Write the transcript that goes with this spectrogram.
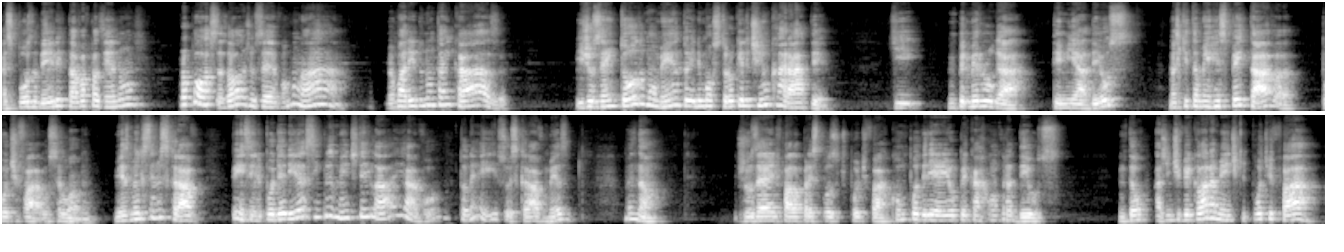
A esposa dele estava fazendo propostas. Ó, oh, José, vamos lá. Meu marido não está em casa. E José, em todo momento, ele mostrou que ele tinha um caráter que, em primeiro lugar, temia a Deus, mas que também respeitava Potifar, o seu amo, mesmo ele sendo escravo. Pense, ele poderia simplesmente ir lá e, ah, vou, tô nem aí, sou escravo mesmo. Mas não. José ele fala para a esposa de Potifar: Como poderia eu pecar contra Deus? Então, a gente vê claramente que Potifar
